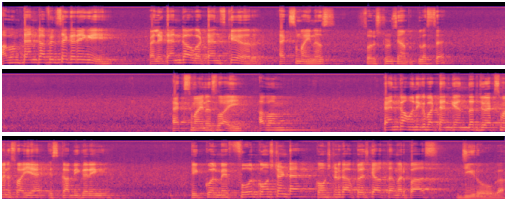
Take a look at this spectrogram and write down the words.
अब हम टेन का फिर से करेंगे। पहले टेन का होगा tan square x minus, sorry students, यहाँ पे प्लस है। एक्स माइनस वाई, अब हम टेन का होने के बाद टेन के अंदर जो एक्स माइनस वाई है, इसका भी करेंगे। इक्वल में फोर कांस्टेंट है। कांस्टेंट का अवकलज क्या होता है? हमारे पास ज़ीरो होगा।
